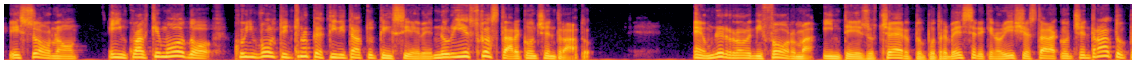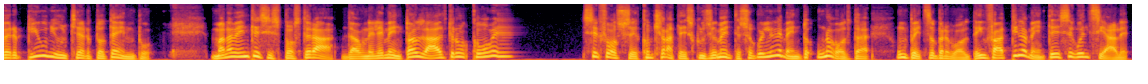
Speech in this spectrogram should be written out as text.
e sono in qualche modo coinvolto in troppe attività tutte insieme, non riesco a stare concentrato. È un errore di forma, inteso, certo, potrebbe essere che non riesci a stare concentrato per più di un certo tempo, ma la mente si sposterà da un elemento all'altro come se fosse concentrata esclusivamente su quell'elemento una volta, un pezzo per volta. Infatti la mente è sequenziale.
